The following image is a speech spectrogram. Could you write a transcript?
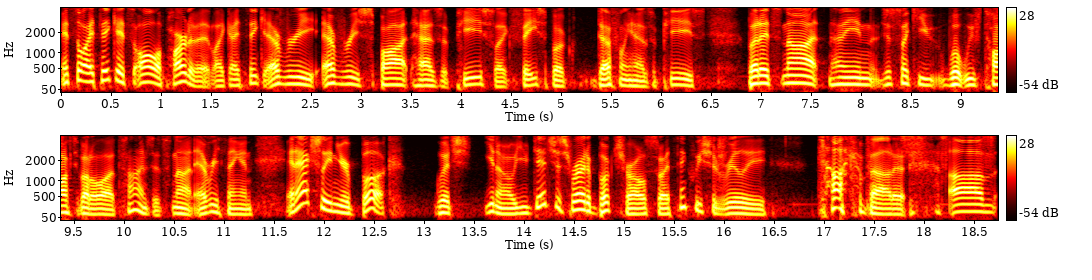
and so I think it's all a part of it. Like I think every every spot has a piece. Like Facebook definitely has a piece but it's not i mean just like you what we've talked about a lot of times it's not everything and and actually in your book which you know you did just write a book charles so i think we should really talk about it um,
